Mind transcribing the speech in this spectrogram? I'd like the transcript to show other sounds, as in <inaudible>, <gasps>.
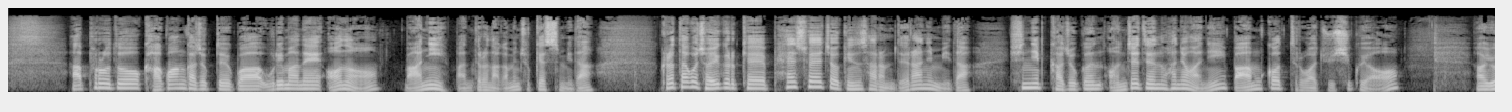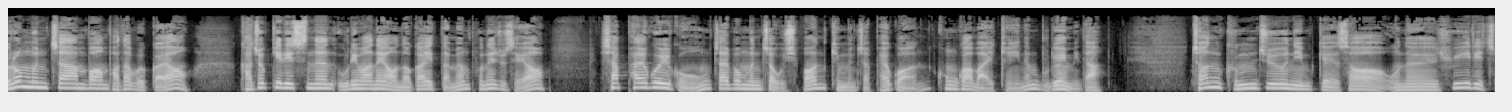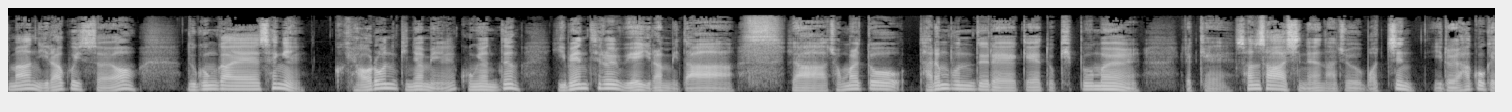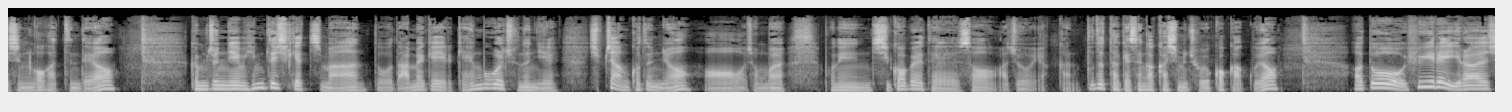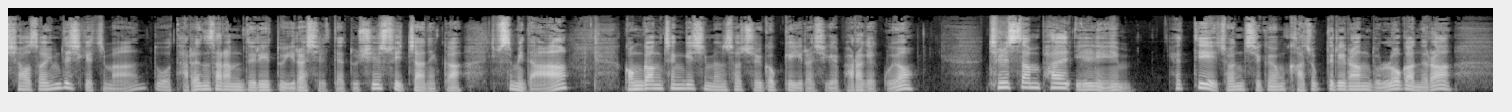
앞으로도 가광 가족들과 우리만의 언어 많이 만들어 나가면 좋겠습니다. 그렇다고 저희 그렇게 폐쇄적인 사람들 아닙니다. 신입 가족은 언제든 환영하니 마음껏 들어와 주시고요. 아, 요런 문자 한번 받아볼까요? 가족끼리 쓰는 우리만의 언어가 있다면 보내주세요. 샵 8910, 짧은 문자 50원, 긴 문자 100원, 콩과 마이케이는 무료입니다. 전 금주님께서 오늘 휴일이지만 일하고 있어요. 누군가의 생일, 결혼 기념일, 공연 등 이벤트를 위해 일합니다. 야, 정말 또 다른 분들에게 또 기쁨을 이렇게 선사하시는 아주 멋진 일을 하고 계신 것 같은데요. 금주님 힘드시겠지만 또 남에게 이렇게 행복을 주는 일 쉽지 않거든요. 어, 정말 본인 직업에 대해서 아주 약간 뿌듯하게 생각하시면 좋을 것 같고요. 어, 또 휴일에 일하셔서 힘드시겠지만 또 다른 사람들이 또 일하실 때 또 쉴 수 있지 않을까 싶습니다. 건강 챙기시면서 즐겁게 일하시길 바라겠고요. 7381님, 혜띠, 전 지금 가족들이랑 놀러 가느라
